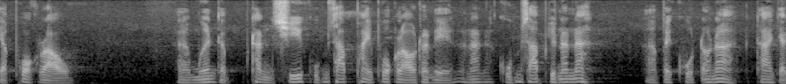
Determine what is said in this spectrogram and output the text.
จากพวกเรา เหมือนกับท่านชี้ขุมทรัพย์ให้พวกเราท่านเองนั้นขุมทรัพย์อยู่นั้นนะไปขุดเอานะถ้าจะ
